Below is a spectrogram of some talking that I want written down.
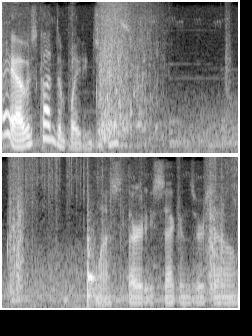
Hey, I was contemplating chickens. Last 30 seconds or so.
